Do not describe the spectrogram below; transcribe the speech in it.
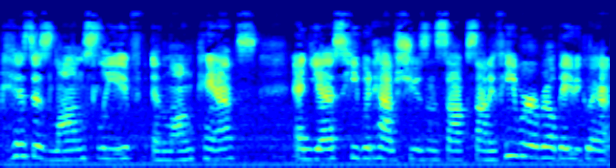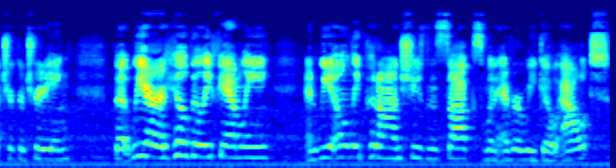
His is long sleeve and long pants. And yes, he would have shoes and socks on if he were a real baby going out trick-or-treating. But we are a hillbilly family, and we only put on shoes and socks whenever we go out.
